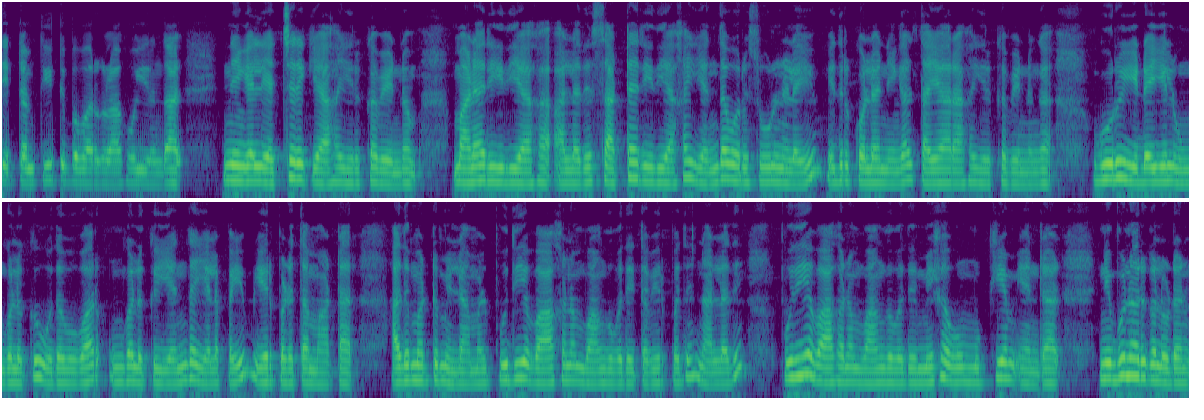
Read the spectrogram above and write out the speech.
திட்டம் தீட்டுபவர்களாகவோ இருந்தால் நீங்கள் எச்சரிக்கையாக இருக்க வேண்டும். மன ரீதியாக அல்லது சட்ட ரீதியாக எந்த ஒரு சூழ்நிலையும் எதிர்கொள்ள நீங்கள் தயாராக இருக்க வேண்டுங்க. குரு இடையில் உங்களுக்கு உதவுவார். உங்களுக்கு எந்த இழப்பையும் ஏற்படுத்த மாட்டார். அது மட்டும் இல்லாமல் புதிய வாகனம் வாங்குவதை தவிர்ப்பது நல்லது. புதிய வாகனம் வாங்குவது மிகவும் முக்கியம் என்றால் நிபுணர்களுடன்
